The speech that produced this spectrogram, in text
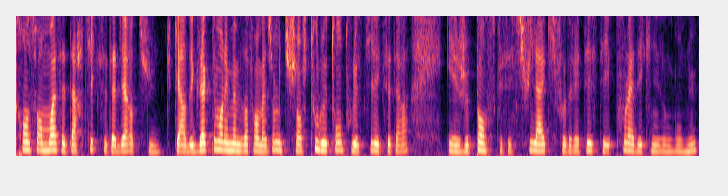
transforme-moi cet article, c'est-à-dire tu, gardes exactement les mêmes informations, mais tu changes tout le ton, tout le style, etc. Et je pense que c'est celui-là qu'il faudrait tester pour la déclinaison de contenu.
